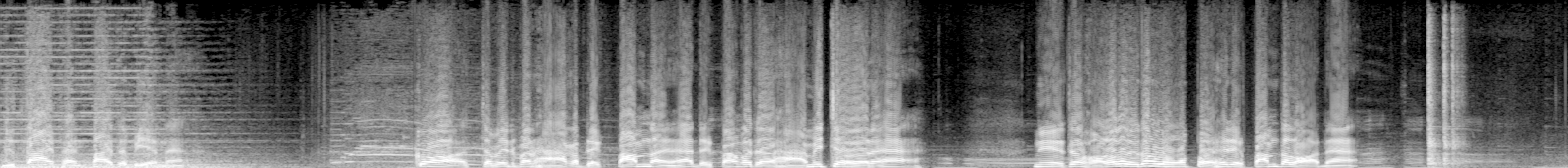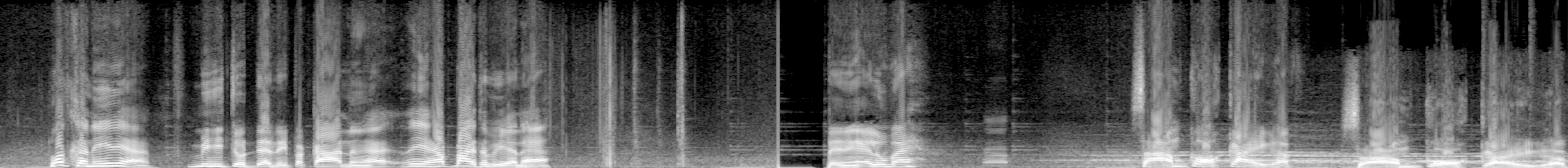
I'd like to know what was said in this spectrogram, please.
อยู่ใต้แผ่นป้ายทะเบียนนะฮะก็จะเป็นปัญหากับเด็กปั๊มหน่อยนะฮะเด็กปั๊มก็จะหาไม่เจอนะฮะโอ้โหนี่เจ้าของรถก็เลยต้องลงมาเปิดให้เด็กปั๊มตลอดนะฮะรถคันนี้เนี่ยมีจุดเด่นอีกประการหนึ่งฮะนี่ครับป้ายทะเบียนนะฮะ เด่นยังไงรู้ไหมครับสามกอกไก่ครับสามกอกไก่ครับ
